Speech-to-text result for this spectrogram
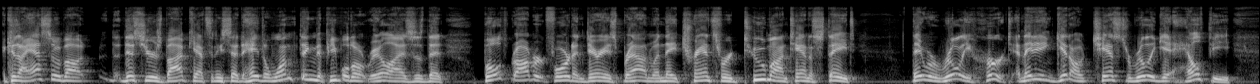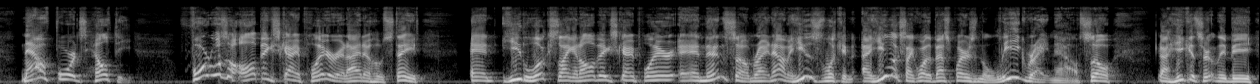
Because I asked him about this year's Bobcats, and he said, "Hey, the one thing that people don't realize is that both Robert Ford and Darius Brown, when they transferred to Montana State, they were really hurt, and they didn't get a chance to really get healthy. Now Ford's healthy. Ford was an All Big Sky player at Idaho State, and he looks like an All Big Sky player and then some right now. I mean, he's looking. Uh, he looks like one of the best players in the league right now. So uh, he could certainly be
